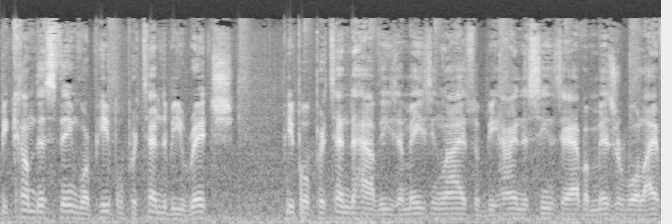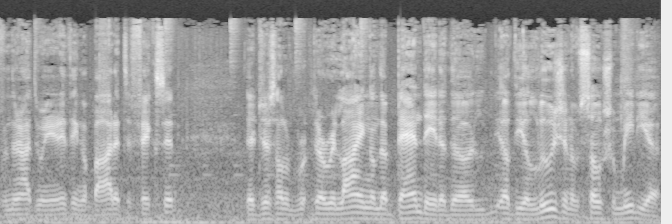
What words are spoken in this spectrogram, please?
become this thing where people pretend to be rich people pretend to have these amazing lives, but behind the scenes they have a miserable life and they're not doing anything about it to fix it. They're just they're relying on the band-aid of the of the illusion of social media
